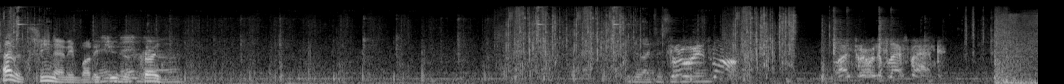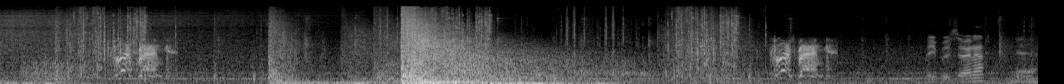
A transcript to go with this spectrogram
I haven't seen anybody, Main, Jesus Christ. now. Would you like to see Throwing people? smoke. I'm throwing the flashbang. Flashbang. Flashbang. Are you boosted right now? Yeah.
